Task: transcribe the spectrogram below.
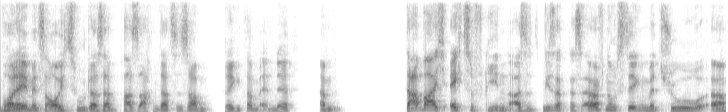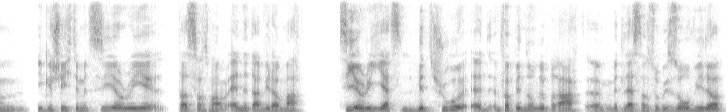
Paul Heyman traue ich zu, dass er ein paar Sachen da zusammenbringt am Ende. Ähm, da war ich echt zufrieden. Also, wie gesagt, das Eröffnungsding mit Drew, ähm, die Geschichte mit Theory, das, was man am Ende dann wieder macht. Theory jetzt mit Drew in, in Verbindung gebracht, äh, mit Lesnar sowieso wieder,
